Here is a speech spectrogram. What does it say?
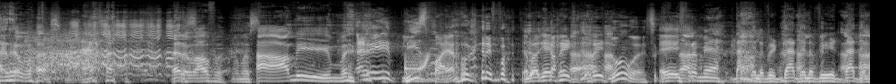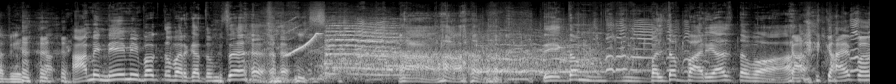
अरे वा. अरे बाप. हा, आम्ही म- अरे प्लीज पाया वगैरे पण हे बघ, हे भेट, भेट. असं ए, श्रम्या, दादाला भेट दादाला भेट दादाला भेट. आम्ही नेहमी बघतो बरं का तुमचं. हा, हा. ते एकदम भलतं भारी असतं बा काय काय बघ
